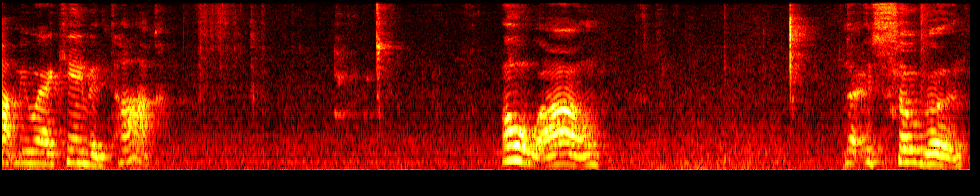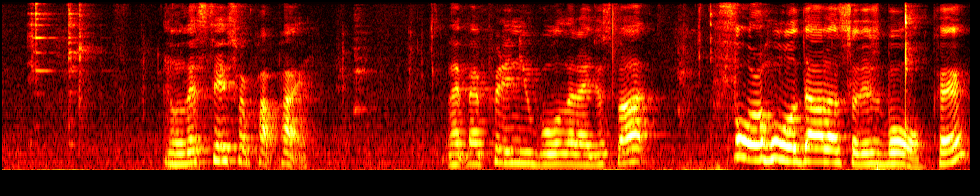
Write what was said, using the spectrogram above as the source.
caught me where I can't even talk. Oh, wow. That is so good. Now let's taste for pot pie. Like my pretty new bowl that I just bought. Four whole dollars for this bowl, okay?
